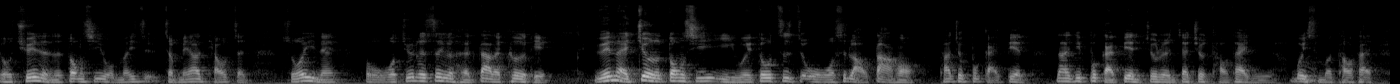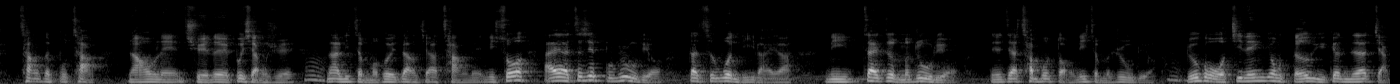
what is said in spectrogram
有缺点的东西我们一直怎么样调整？所以呢，我我觉得这个很大的课题。原来旧的东西以为都是我是老大哈，他就不改变，那你不改变就人家就淘汰你了。为什么淘汰？唱的不唱，然后呢，学的也不想学，那你怎么会让人家唱呢？你说，哎呀，这些不入流，但是问题来了，你再怎么入流？人家唱不懂，你怎么入流？如果我今天用德语跟人家讲，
